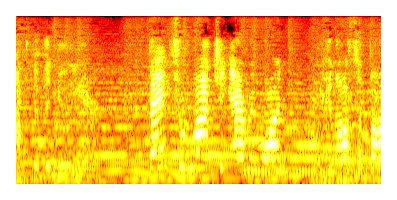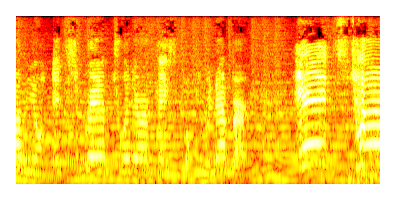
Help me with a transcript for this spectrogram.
after the new year. Thanks for watching everyone! You can also follow me on Instagram, Twitter, and Facebook. And remember, it's time!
